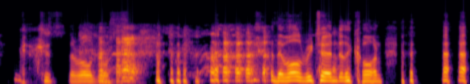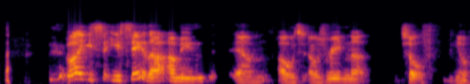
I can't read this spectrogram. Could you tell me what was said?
because they're all ghosts. they've all returned to the corn. well, you say, you say that. I mean, um, I was I was reading that sort of you know,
